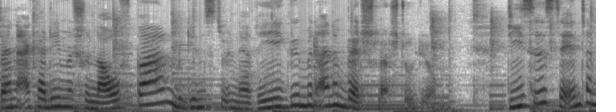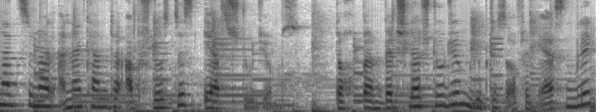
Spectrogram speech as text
Deine akademische Laufbahn beginnst du in der Regel mit einem Bachelorstudium. Dies ist der international anerkannte Abschluss des Erststudiums. Doch beim Bachelorstudium gibt es auf den ersten Blick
